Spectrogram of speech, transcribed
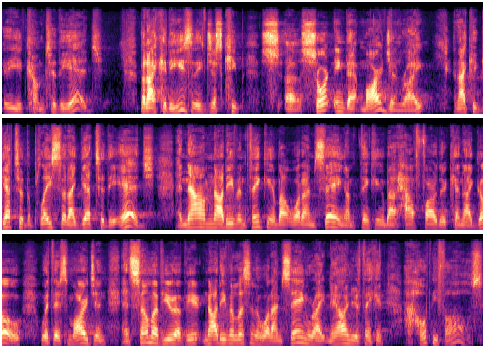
you come to the edge. But I could easily just keep uh, shortening that margin, right? And I could get to the place that I get to the edge. And now I'm not even thinking about what I'm saying. I'm thinking about how farther can I go with this margin. And some of you have not even listened to what I'm saying right now. And you're thinking, I hope he falls.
